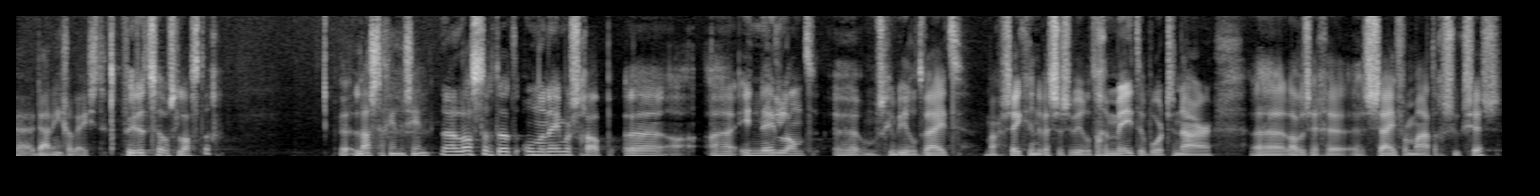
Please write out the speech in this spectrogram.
uh, daarin geweest. Vind je dat zelfs lastig? Uh, lastig in de zin? Nou, lastig dat ondernemerschap uh, uh, in Nederland, misschien wereldwijd, maar zeker in de westerse wereld, gemeten wordt naar, laten we zeggen, cijfermatig succes.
